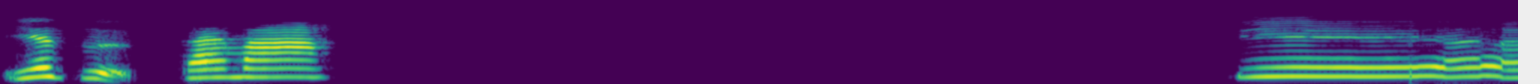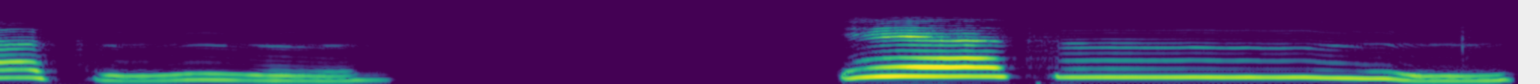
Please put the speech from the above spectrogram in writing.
椰子在吗？椰子，椰子，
